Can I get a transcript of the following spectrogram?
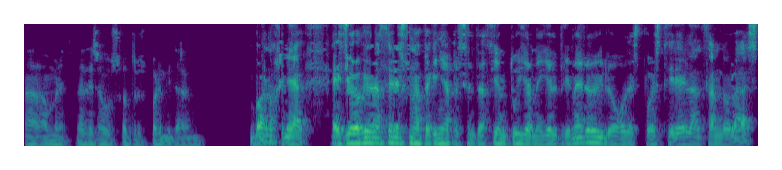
Nada, hombre, gracias a vosotros por invitarme. Bueno, genial. Eh, yo lo que voy a hacer es una pequeña presentación tuya, Miguel, primero, y luego después te iré lanzando las,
